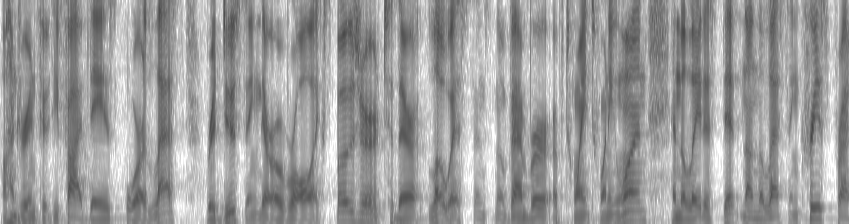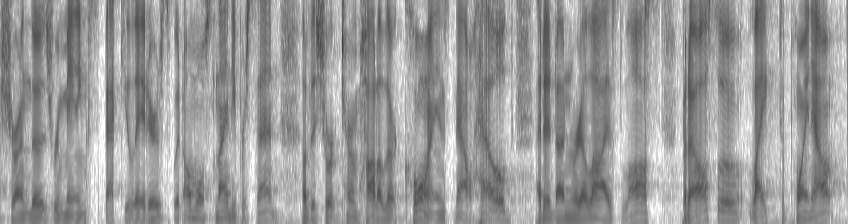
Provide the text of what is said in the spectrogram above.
155 days or less, reducing their overall exposure to their lowest since November of 2021. And the latest dip nonetheless increased pressure on those remaining speculators, with almost 90% of the short term hodler coins now held at an unrealized loss. But I also like to point out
